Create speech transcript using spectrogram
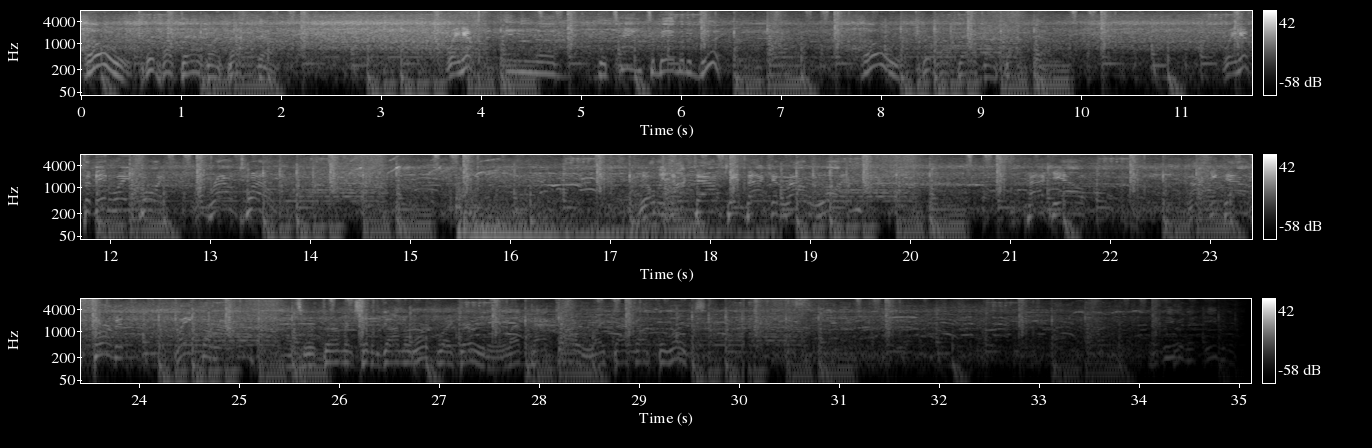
Oh, good left hand by back down. Wing it. In the, the tank to be able to do it. Oh, The only knockdown came back in round one. Pacquiao knocking down Thurman late the round. That's where Thurman should have gone to work right there. He let Pacquiao right back off the ropes.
